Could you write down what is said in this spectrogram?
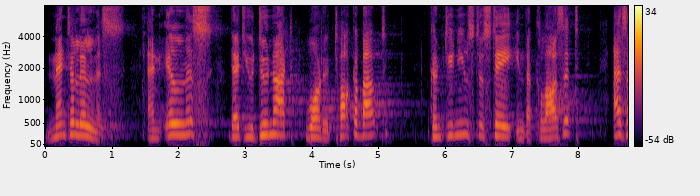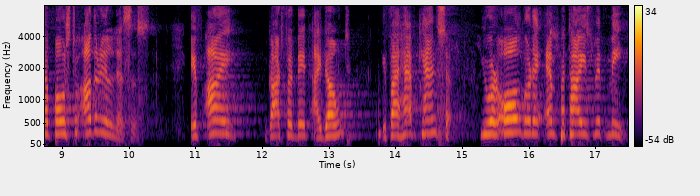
mental illness, an illness that you do not want to talk about, continues to stay in the closet, as opposed to other illnesses. If I, God forbid, I don't, if I have cancer, you are all going to empathize with me.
